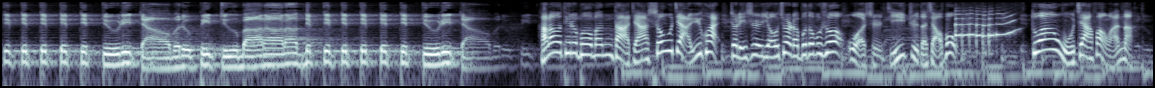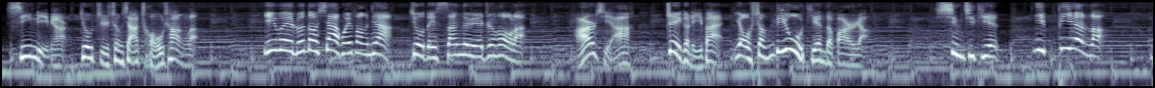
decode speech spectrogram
dip dip dip dip dip doody dow ba doop doo ba da da dip dip dip dip dip dip doody dow ba doop Hello，听众朋友们，大家收假愉快！这里是有趣的，不得不说，我是机智的小布。端午假放完呢，心里面就只剩下惆怅了，因为轮到下回放假就得三个月之后了，而且啊，这个礼拜要上六天的班啊。星期天，你变了，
